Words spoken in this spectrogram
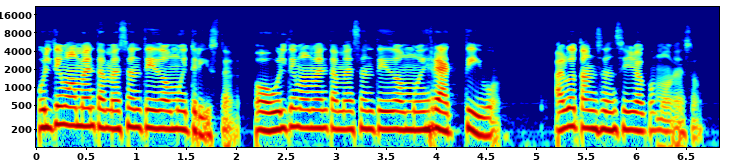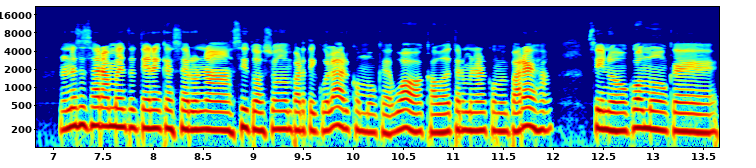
últimamente me he sentido muy triste o últimamente me he sentido muy reactivo. Algo tan sencillo como eso. No necesariamente tiene que ser una situación en particular, como que, wow, acabo de terminar con mi pareja, sino como que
